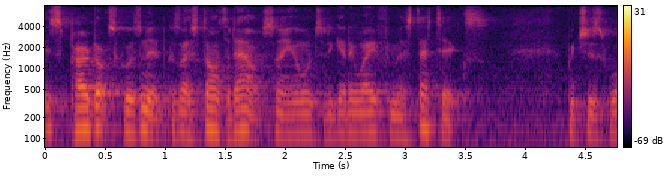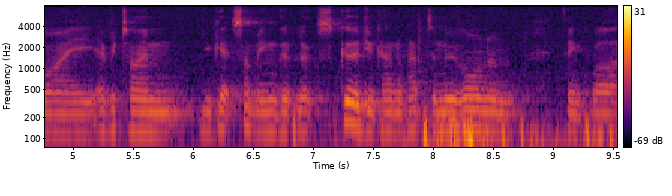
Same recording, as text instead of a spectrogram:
it's paradoxical, isn't it? Because I started out saying I wanted to get away from aesthetics, which is why every time you get something that looks good, you kind of have to move on and think, well,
